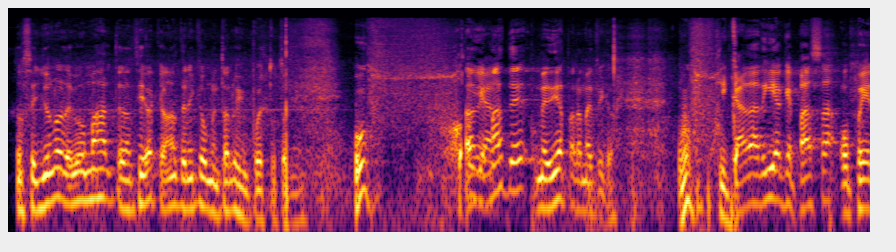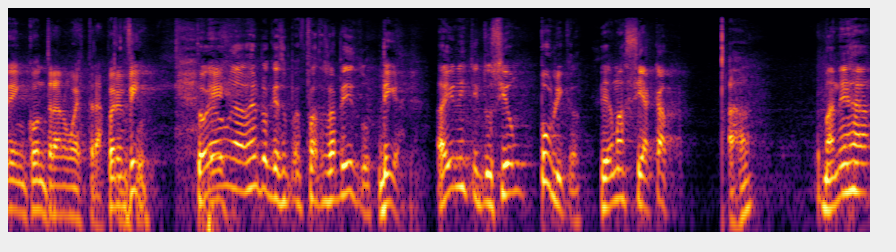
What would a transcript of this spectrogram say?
Entonces yo no le veo más alternativas que van a tener que aumentar los impuestos también. Uf. Además de medidas paramétricas. Uf. Y cada día que pasa opera en contra nuestra. Pero en fin. Te voy a dar eh, un ejemplo que rapidito. Diga. Hay una institución pública, se llama CIACAP. Ajá. Maneja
